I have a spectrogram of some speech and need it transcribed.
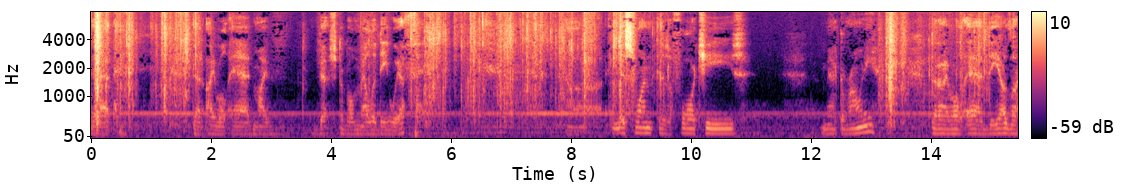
that that I will add my vegetable melody with. And this one is a four cheese macaroni that I will add the other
